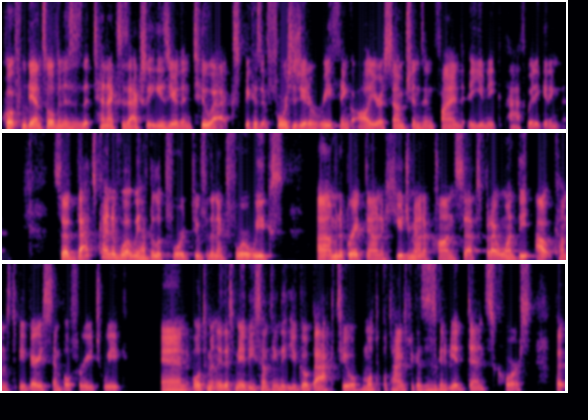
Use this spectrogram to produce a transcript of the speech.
Quote from dan sullivan is, is that 10x is actually easier than 2x because it forces you to rethink all your assumptions and find a unique pathway to getting there. So that's kind of what we have to look forward to for the next four weeks. Uh, i'm going to break down a huge amount of concepts but i want the outcomes to be very simple for each week and ultimately, this may be something that you go back to multiple times because this is going to be a dense course. But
